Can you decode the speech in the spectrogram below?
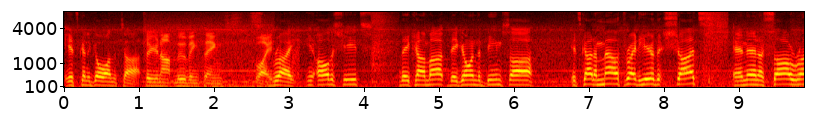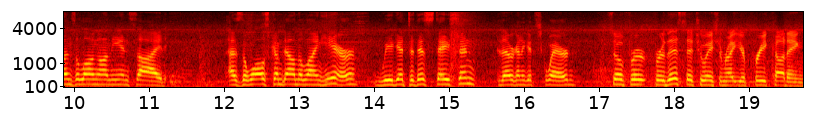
it's gonna go on the top. So you're not moving things twice. Right, you know, all the sheets, they come up, they go in the beam saw. It's got a mouth right here that shuts, and then a saw runs along on the inside. As the walls come down the line here, we get to this station, they're gonna get squared. So for, for this situation, right, you're pre-cutting.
